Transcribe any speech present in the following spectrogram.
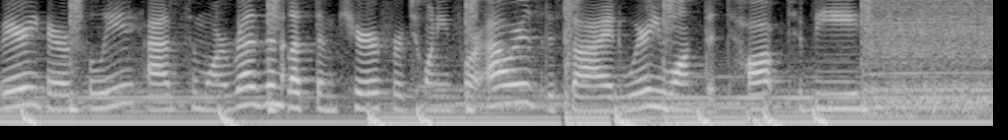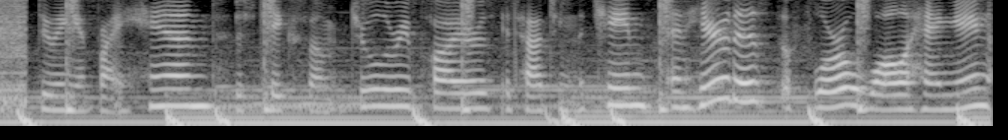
very carefully, add some more resin, let them cure for 24 hours. Decide where you want the top to be doing it by hand. Just take some jewelry pliers, attaching the chain. And here it is, it's a floral wall hanging.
